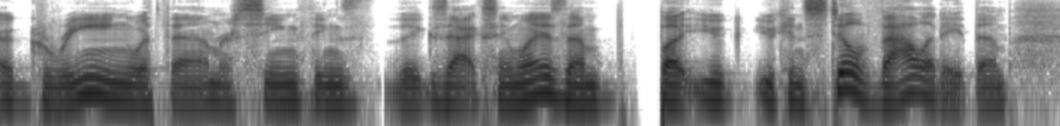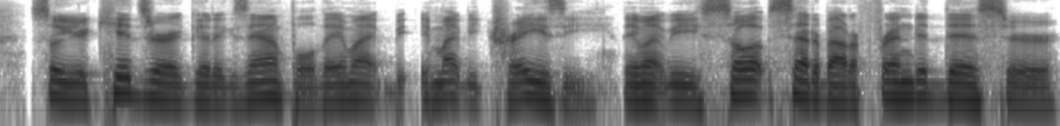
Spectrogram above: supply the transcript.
agreeing with them or seeing things the exact same way as them but you you can still validate them so your kids are a good example they might be it might be crazy they might be so upset about a friend did this or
